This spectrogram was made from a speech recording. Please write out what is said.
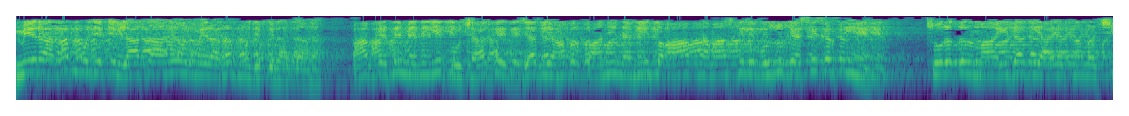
میرا رب مجھے کھلاتا ہے اور میرا رب مجھے پلاتا ہے۔ آپ کہتے ہیں، میں نے یہ پوچھا کہ جب یہاں پر پانی نہیں تو آپ نماز کے لیے وضو کیسے کرتی ہیں؟ سورت المائدہ کی آیت نمبر چھ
